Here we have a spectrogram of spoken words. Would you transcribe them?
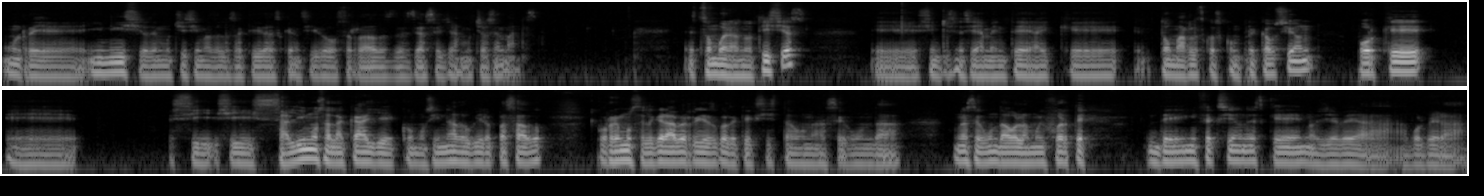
un, reinicio de muchísimas de las actividades que han sido cerradas desde hace ya muchas semanas. Estas son buenas noticias. Eh, simple y sencillamente hay que tomar las cosas con precaución porque eh, si, salimos a la calle como si nada hubiera pasado, corremos el grave riesgo de que exista una segunda una segunda ola muy fuerte de infecciones que nos lleve a, volver a,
